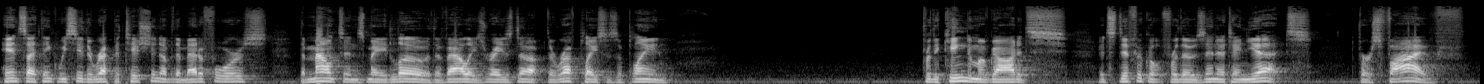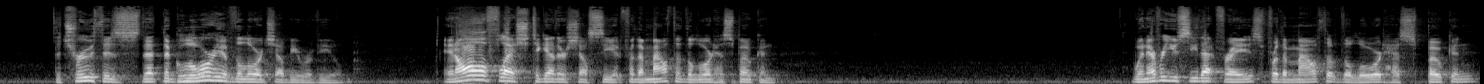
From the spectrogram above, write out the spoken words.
Hence, I think we see the repetition of the metaphors the mountains made low, the valleys raised up, the rough places a plain. For the kingdom of God, it's, it's difficult for those in it. And yet, verse 5, the truth is that the glory of the Lord shall be revealed. And all flesh together shall see it, for the mouth of the Lord has spoken. Whenever you see that phrase, for the mouth of the Lord has spoken,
